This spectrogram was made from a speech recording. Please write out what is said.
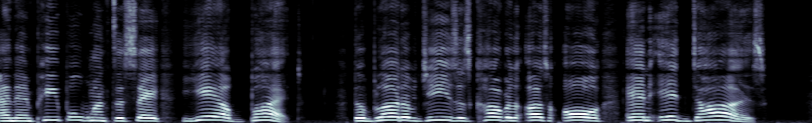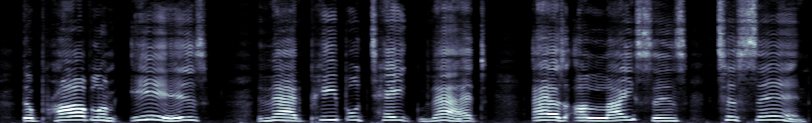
And then people want to say, yeah, but the blood of Jesus covers us all, and it does. The problem is that people take that as a license to sin.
